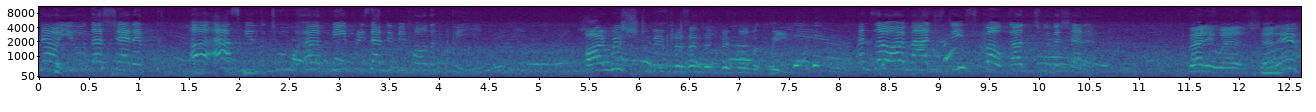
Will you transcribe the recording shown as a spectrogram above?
now you, the sheriff, are asked to uh, be presented before the queen. I wish to be presented before the queen. And so Her Majesty spoke unto the sheriff. Very well, sheriff.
